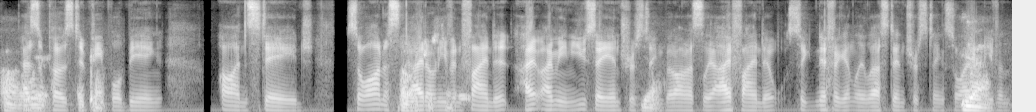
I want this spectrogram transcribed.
Oh, as word. opposed to Okay. people being on stage. So honestly, Oh, I don't even find it. I, I mean, you say interesting, Yeah. but honestly, I find it significantly less interesting. So I Yeah. don't even,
